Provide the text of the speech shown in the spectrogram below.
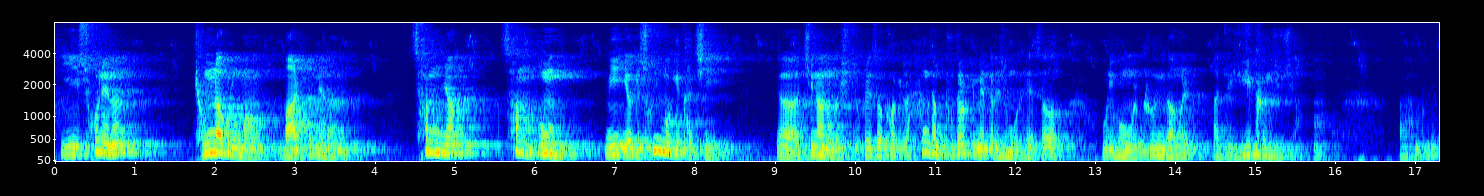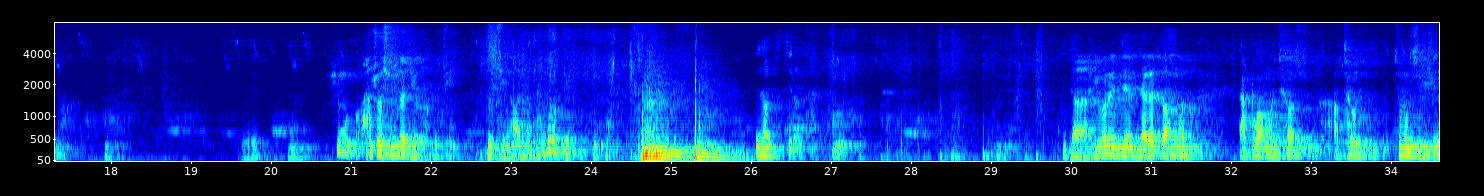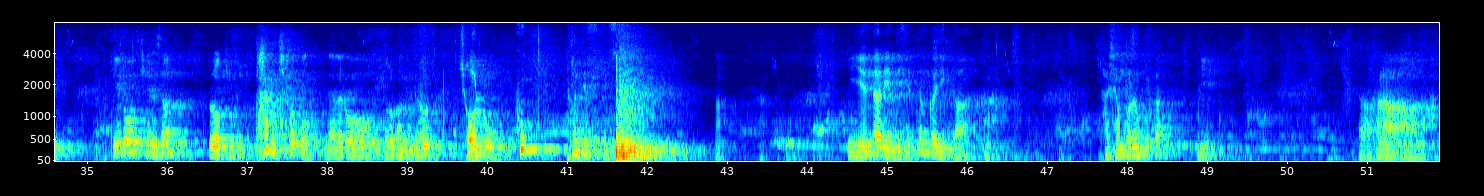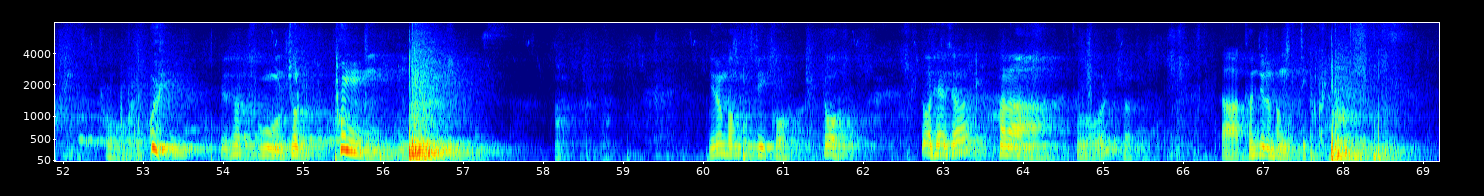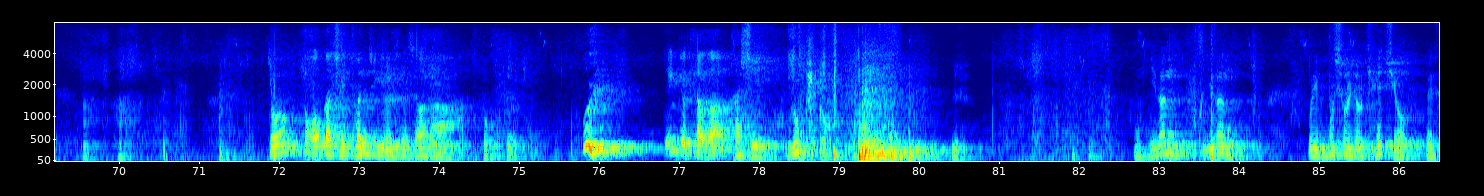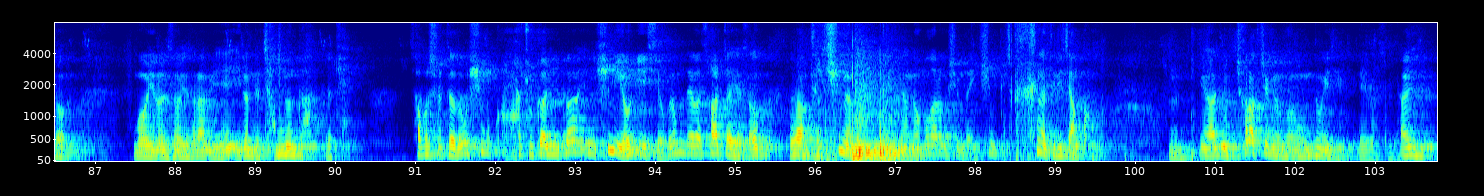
이 손에는 경락으로 말하면은 삼양, 삼음이 여기 손목에 같이 어, 지나는 것이죠. 그래서 거기를 항상 부드럽게 만들어줌으로 해서 우리 몸을 건강을 아주 유익하게 주죠. 어. 아, 한번 해봐. 어. 응. 힘을 꽉 줬습니다, 제가. 그렇지. 그렇지. 아주 부드럽게. 이 상태는. 자, 이번에 이제 내가 또 한번 앞으로 한번 쳐. 앞차고 주먹질이지. 이렇게 해서, 이렇게 해서 팍 차고, 이렇게 돌아가면서 절로 훅 던질 수도 있어요. 아. 이 옛날에 이제 했던 거니까. 다시 한 번 해볼까? 예. 자, 하나, 둘, 으이! 그래서 둘, 절, 퉁! 이런 방법도 있고, 또, 또 해서 하나, 둘, 이렇게. 자, 던지는 방법도 있고요. 또, 똑같이 던지기를 해서 하나, 둘, 이렇게. 으이! 당겼다가 다시 눕히고. 이런 이런 우리 무술을 이렇게 했죠. 그래서 뭐 이래서 이 사람이 이런 데 잡는다 이렇게 잡았을 때도 힘을 꽉 줄까 하니까 이 힘이 여기에 있어요. 그러면 내가 살짝 해서 그 사람한테 치면 그냥 넘어가는 것입니다. 이힘 하나 들이지 않고. 음, 아주 철학적인 그런 운동이지. 네, 맞습니다. 아니,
